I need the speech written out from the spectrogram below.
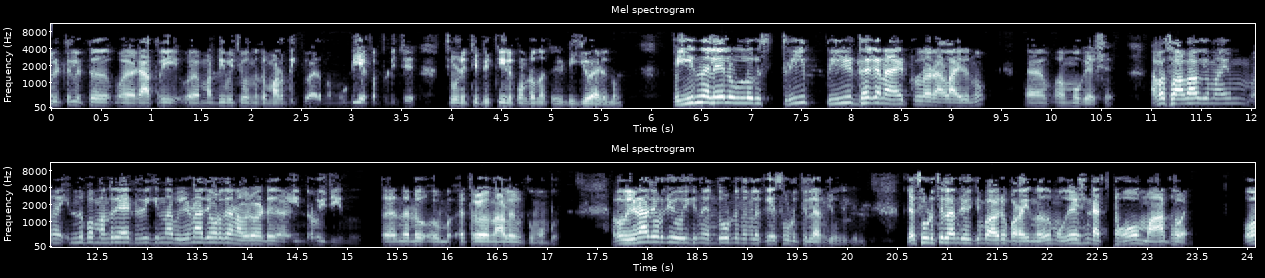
വീട്ടിലിട്ട് രാത്രി മദ്യപിച്ച് വന്നിട്ട് മർദ്ദിക്കുമായിരുന്നു. മുടിയൊക്കെ പിടിച്ച് ചുഴറ്റി ഭിത്തിയിൽ കൊണ്ടുവന്നൊക്കെ ഇടിക്കുമായിരുന്നു. അപ്പൊ ഈ നിലയിലുള്ള ഒരു സ്ത്രീ പീഡകനായിട്ടുള്ള ഒരാളായിരുന്നു മുകേഷ്. അപ്പൊ സ്വാഭാവികമായും ഇന്നിപ്പോ മന്ത്രിയായിട്ടിരിക്കുന്ന വീണ ജോർജാണ് അവരുമായിട്ട് ഇന്റർവ്യൂ ചെയ്യുന്നത്. എന്നിട്ട് എത്രയോ നാളുകൾക്ക് മുമ്പ്. അപ്പൊ വീണ ജോർജ് ചോദിക്കുന്നത് എന്തുകൊണ്ട് നിങ്ങൾ കേസ് കൊടുത്തില്ല എന്ന് ചോദിക്കുന്നു കേസ് കൊടുത്തില്ല എന്ന് ചോദിക്കുമ്പോൾ അവർ പറയുന്നത് മുകേഷിന്റെ അച്ഛൻ ഓ മാധവൻ. ഓ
